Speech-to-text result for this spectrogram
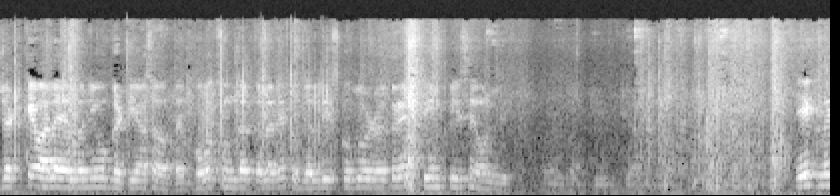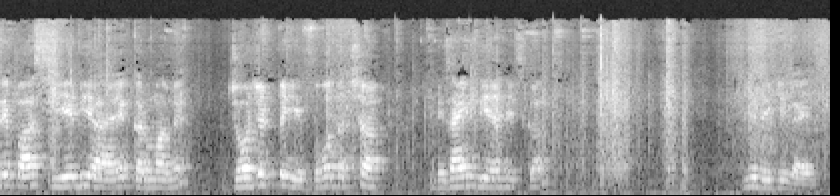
झटके वाला येलो नहीं, वो घटिया सा होता है। बहुत सुंदर कलर है तो जल्दी इसको भी ऑर्डर करें। तीन पीस है ओनली एक मेरे पास ये भी आया है कर्मा में। जॉर्जेट पे ये बहुत अच्छा डिज़ाइन दिया है इसका। ये देखिए गाइस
